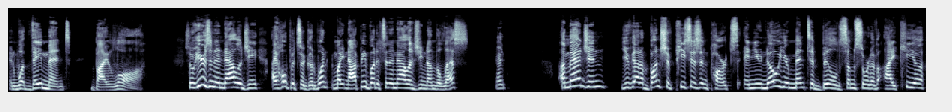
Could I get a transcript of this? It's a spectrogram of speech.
and what they meant by law. So here's an analogy. I hope it's a good one. It might not be, but it's an analogy nonetheless. Right? Imagine you've got a bunch of pieces and parts, and you know you're meant to build some sort of IKEA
